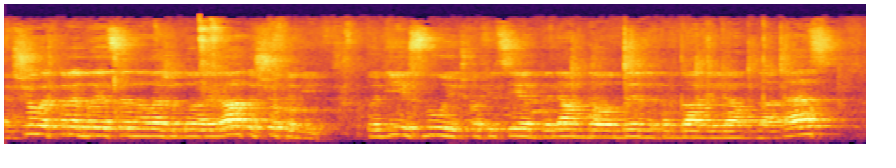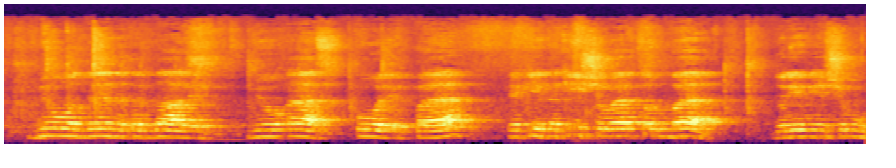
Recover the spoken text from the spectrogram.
Якщо вектори B і C належать до А, то що тоді? Тоді існують коефіцієнти лямбда 1 і так далі, лямбда S, μ1 і так далі, μS в полі P, які такі, що вектор B дорівнює чому?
